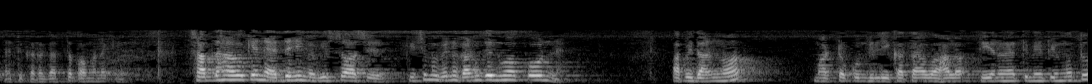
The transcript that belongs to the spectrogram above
ඇති කරගත්ත පමණකින්. ශ්‍රද්ධාව කියන්නේ ඇදහිම විශ්වාසය කිසිම වෙන ගනුදෙනුවක් ඕනේ අපි දන්නවා මට්ට කුණ්ඩලී කතාව අහලා තියෙනවා ඇති මේ පින්වුතු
